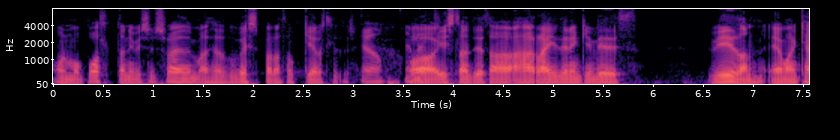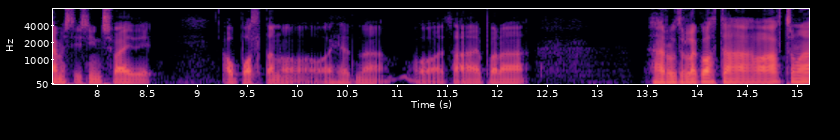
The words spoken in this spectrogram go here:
honum á boltan í vissum svæðum að að þú veist bara þá gerast hlutur Já, og á Íslandi það, það ræðir enginn við við hann ef hann kemst í sín svæði á boltan og, og hérna og það er bara það er útrúlega gott að hafa haft svona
